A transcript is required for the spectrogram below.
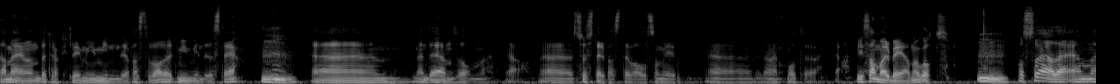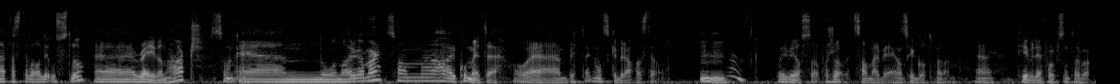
de er jo en betraktelig mye mindre festival, et mye mindre sted. Mm. Um, men det er en sånn ja, eh, søsterfestival som vi eh, måte, ja, Vi samarbeider noe godt. Mm. Og så er det en festival i Oslo, eh, Ravenheart, som er noen år gammel, som har kommet til og er blitt en ganske bra festival. Mm. Hvor vi også for så vidt samarbeider ganske godt med dem. Eh, trivelige folk som står bak.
